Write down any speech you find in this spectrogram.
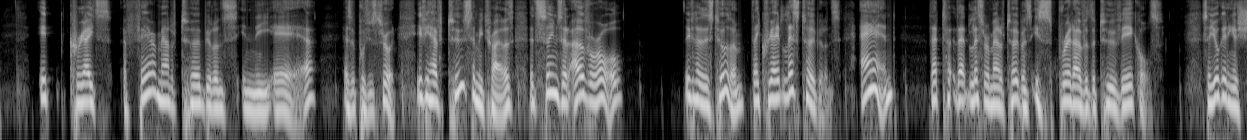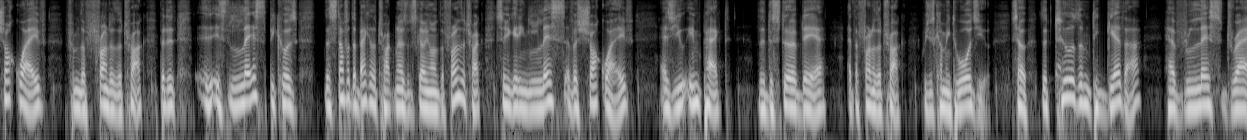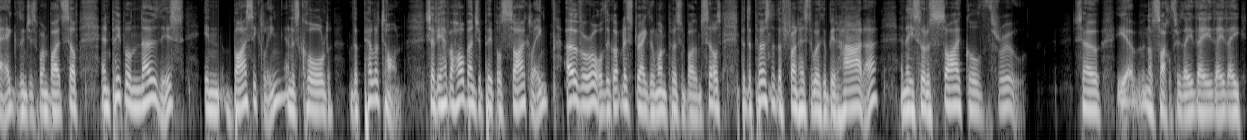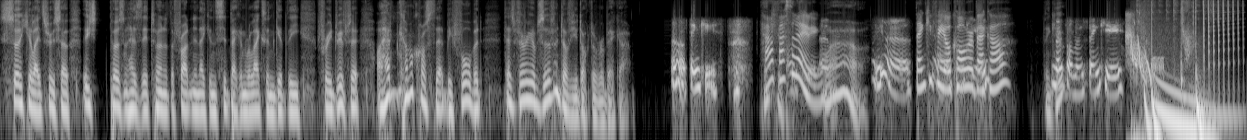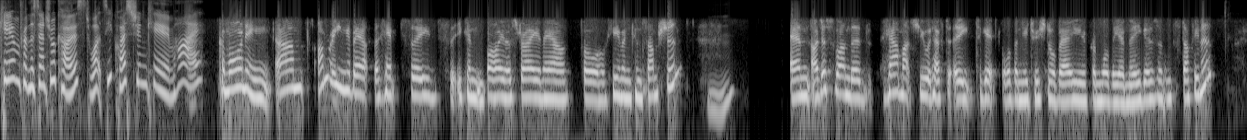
it creates a fair amount of turbulence in the air as it pushes through it. If you have two semi trailers, it seems that overall, even though there's two of them, they create less turbulence. And that, that lesser amount of turbulence is spread over the two vehicles. So you're getting a shock wave from the front of the truck, but it is less because the stuff at the back of the truck knows what's going on at the front of the truck. So you're getting less of a shock wave as you impact the disturbed air at the front of the truck, which is coming towards you. So the two of them together have less drag than just one by itself. And people know this in bicycling, and it's called the peloton. So if you have a whole bunch of people cycling, overall they've got less drag than one person by themselves, but the person at the front has to work a bit harder, and they sort of cycle through. So yeah, not cycle through. They they they they circulate through. So each person has their turn at the front, and then they can sit back and relax and get the free drift. So I hadn't come across that before, but that's very observant of you, Dr. Rebecca. Oh, thank you. How fascinating. Wow. Yeah, Thank you for Yeah, your call, thank you. Rebecca. Thank no you. problems. Thank you. Kim from the Central Coast, what's your question, Kim? Hi. Good morning. Um, I'm reading about the hemp seeds that you can buy in Australia now for human consumption. Mhm. And I just wondered how much you would have to eat to get all the nutritional value from all the omegas and stuff in it.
